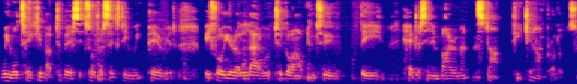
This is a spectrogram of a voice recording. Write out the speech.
we will take you back to basics over a 16 week period before you're allowed to go out into the hairdressing environment and start teaching our products.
